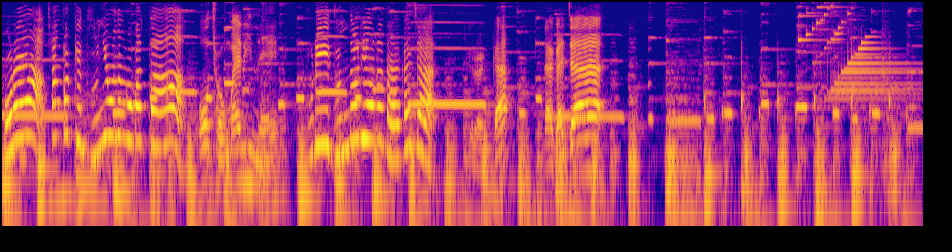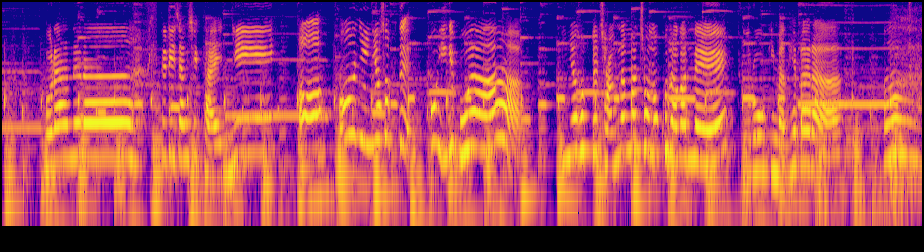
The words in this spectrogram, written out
보라야, 창밖에 눈이 오는 것 같아. 어, 정말이네. 우리 눈놀이 하러 나가자. 그럴까? 나가자. 보라느라 트리 장식 다 했니? 어, 아니 이 녀석들. 어 이게 뭐야? 이 녀석들 장난만 쳐놓고 나갔네. 들어오기만 해봐라. 아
